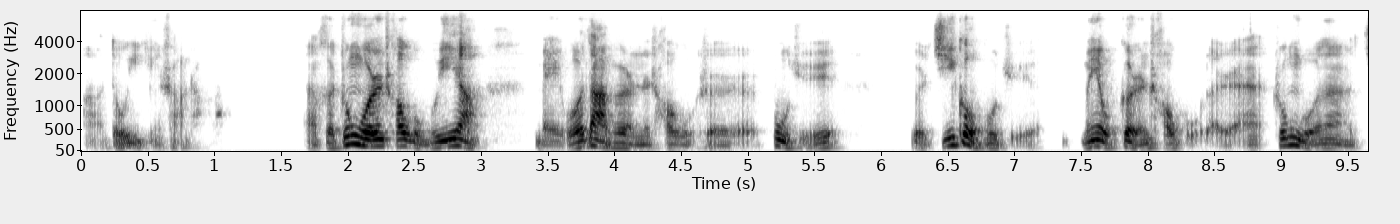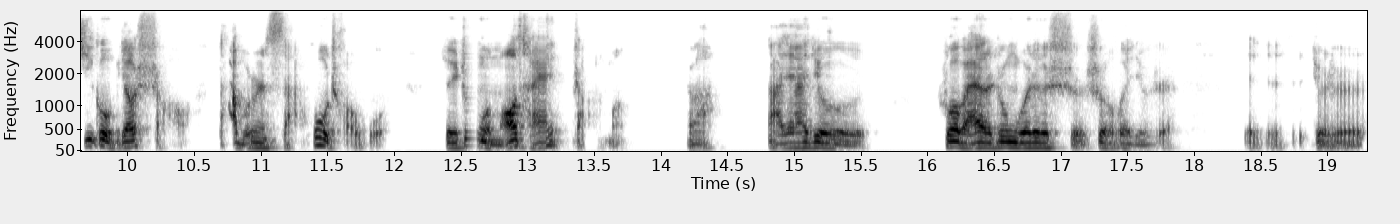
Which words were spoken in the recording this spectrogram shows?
啊，都已经上涨了啊。和中国人炒股不一样，美国大部分人的炒股是布局，就是机构布局，没有个人炒股的人。中国呢，机构比较少，大部分散户炒股，所以中国茅台涨了嘛，是吧？大家就说白了，中国这个社社会就是。呃，就是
